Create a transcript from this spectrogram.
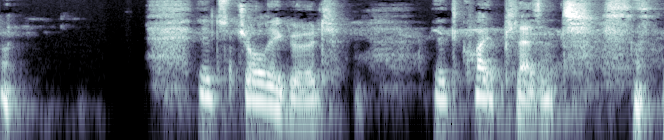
it's jolly good. It's quite pleasant.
